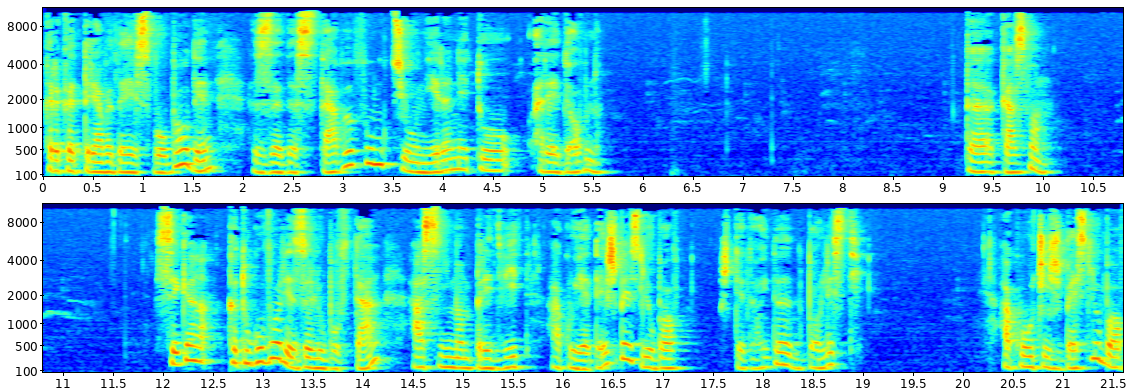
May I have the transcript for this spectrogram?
Кръкът трябва да е свободен, за да става функционирането редовно. Та казвам. Сега, като говоря за любовта, аз имам предвид, ако ядеш без любов, ще дойдат болести. Ако учиш без любов,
